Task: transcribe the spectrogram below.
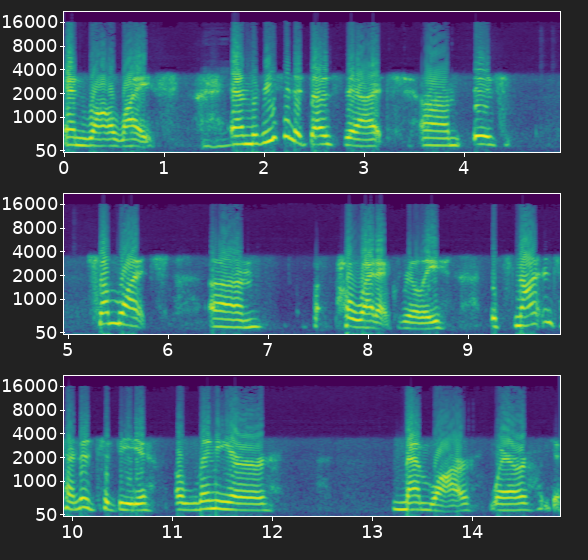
and raw life, mm-hmm. and the reason it does that um, is somewhat um, poetic. Really, it's not intended to be a linear memoir where you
